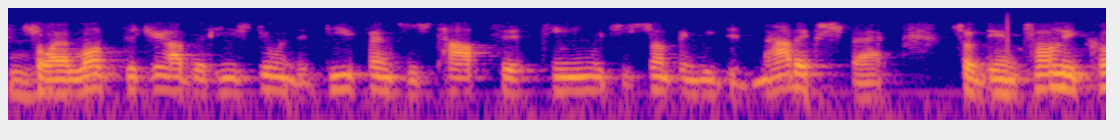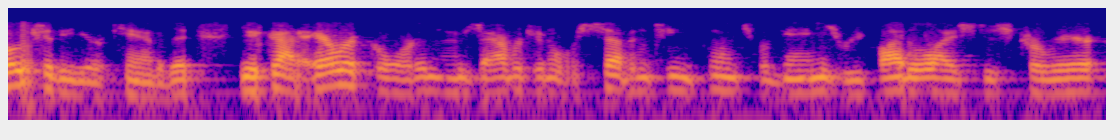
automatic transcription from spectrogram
Mm-hmm. So I love the job that he's doing. The defense is top 15, which is something we did not expect. So D'Antoni, coach of the year candidate. You've got Eric Gordon, who's averaging over 17 points per game. He's revitalized his career,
